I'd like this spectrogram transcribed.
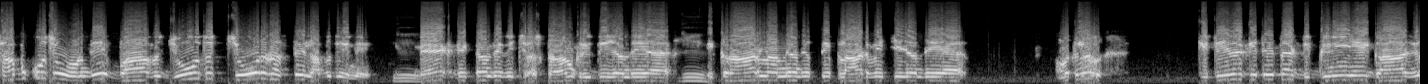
ਸਭ ਕੁਝ ਹੋਣ ਦੇ ਬਾਵਜੂਦ ਚੋਰ ਰਸਤੇ ਲੱਭਦੇ ਨੇ। ਬੈਕ ਡੇਟਾਂ ਦੇ ਵਿੱਚ ਅਸਟਾਮ ਖਰੀਦੇ ਜਾਂਦੇ ਆ। ਇਕਰਾਰਨਾਮਿਆਂ ਦੇ ਉੱਤੇ ਪਲਾਟ ਵੇਚੇ ਜਾਂਦੇ ਆ ਮਤਲਬ ਕਿਤੇ ਨਾ ਕਿਤੇ ਤਾਂ ਡਿੱਗਣੀ ਇਹ ਗਾਜ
